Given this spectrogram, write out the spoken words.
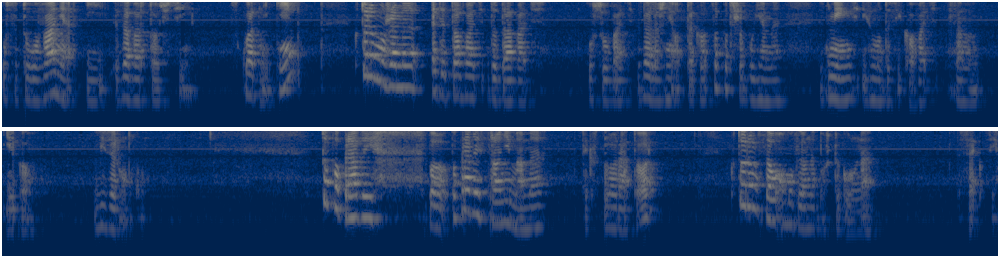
usytuowania i zawartości składniki, które możemy edytować, dodawać, usuwać, zależnie od tego, co potrzebujemy zmienić i zmodyfikować w samym jego wizerunku. Tu po prawej, po, po prawej stronie mamy eksplorator, w którym są omówione poszczególne sekcje.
